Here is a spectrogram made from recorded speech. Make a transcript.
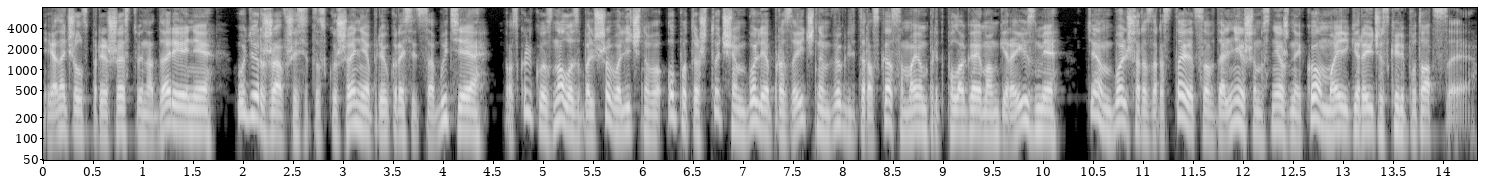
Я начал с происшествия на Дариене, удержавшись от искушения приукрасить события, поскольку знал из большого личного опыта, что чем более прозаичным выглядит рассказ о моем предполагаемом героизме, тем больше разрастается в дальнейшем снежный ком моей героической репутации.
